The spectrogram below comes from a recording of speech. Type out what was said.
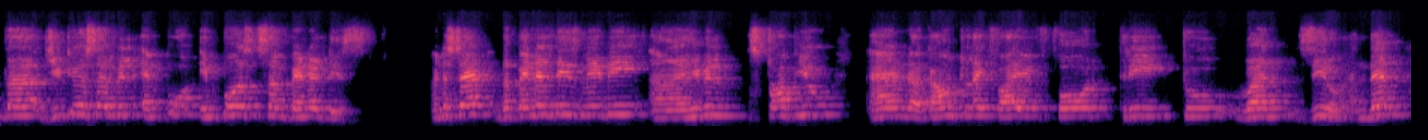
the GTO sir will impo impose some penalties. Understand? The penalties maybe uh, he will stop you and uh, count like five, four, three, two, one, zero, and then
